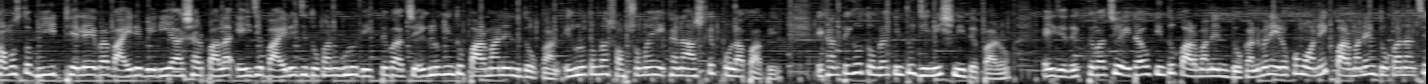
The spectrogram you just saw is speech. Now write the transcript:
সমস্ত ভিড় ঠেলে এবার বাইরে বেরিয়ে আসার পালা, এই যে বাইরে যে দোকানগুলো দেখতে পাচ্ছ, এগুলো কিন্তু পার্মানেন্ট দোকান। এগুলো তোমরা সবসময় এখানে আসলে খোলা পাবে। এখান থেকেও তোমরা কিন্তু জিনিস নিতে পারো। এই যে দেখতে পাচ্ছ, এটাও কিন্তু পারমানেন্ট দোকান। মানে এরকম অনেক পারমানেন্ট দোকান আছে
